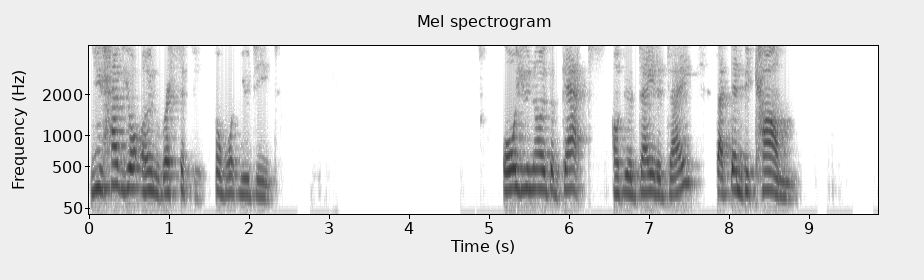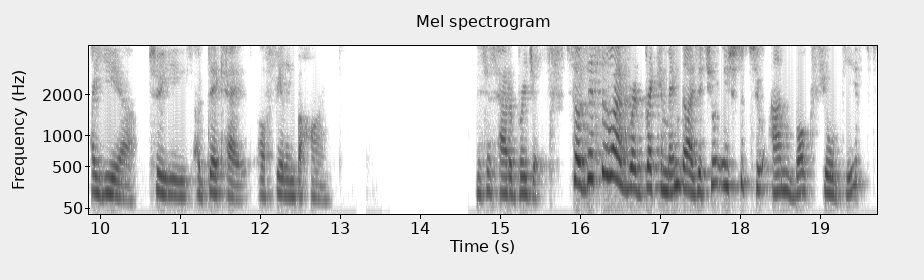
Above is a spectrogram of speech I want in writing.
you have your own recipe for what you did. Or you know the gaps of your day to day that then become a year, two years, a decade of feeling behind. This is how to bridge it. So this is what I would recommend, guys. If you're interested to unbox your gift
